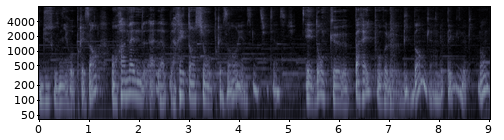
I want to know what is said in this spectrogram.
du souvenir au présent, on ramène la, rétention au présent, et ainsi de suite. Et, ainsi de suite. et donc, euh, pareil pour le Big Bang. Hein, le, le, Big Bang,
